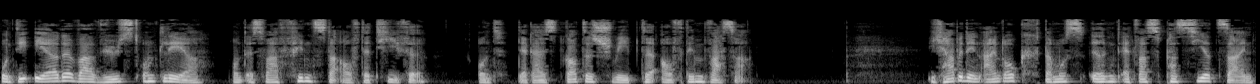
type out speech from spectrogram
Und die Erde war wüst und leer, und es war finster auf der Tiefe, und der Geist Gottes schwebte auf dem Wasser. Ich habe den Eindruck, da muss irgendetwas passiert sein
